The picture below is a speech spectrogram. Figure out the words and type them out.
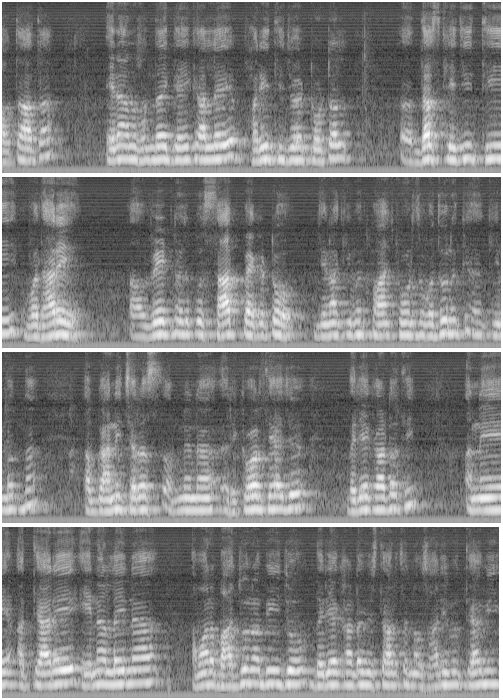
આવતા હતા. એના અનુસંધાને ગઈકાલે ફરીથી જો ટોટલ દસ કેજીથી વધારે વેટના જે કુલ સાત પેકેટો, જેના કિંમત પાંચ કરોડથી વધુ કિંમતના, અફઘાની ચરસ અમને રિકવર થયા છે દરિયાકાંઠાથી. અને અત્યારે એના લઈને અમારા બાજુના બી જો દરિયાકાંઠા વિસ્તાર છે નવસારીમાં ત્યાં બી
